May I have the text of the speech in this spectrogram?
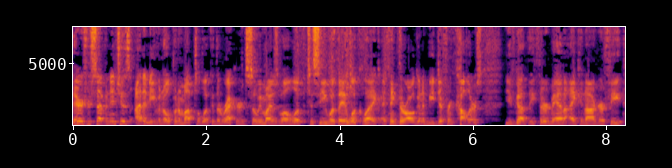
there's your seven inches. I didn't even open them up to look at the records, so we might as well look to see what they look like. I think they're all going to be different colors. You've got the third man iconography,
